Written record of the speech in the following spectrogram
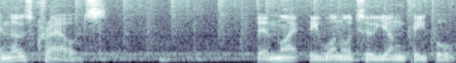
in those crowds, there might be one or two young people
